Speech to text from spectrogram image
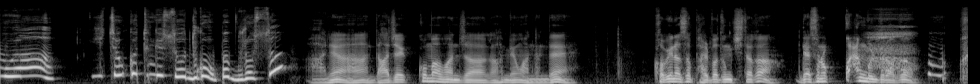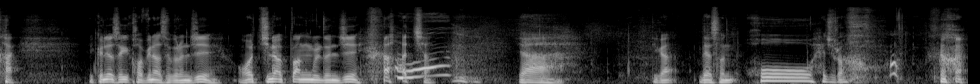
뭐야? 이 자국 같은 게 있어. 누가 오빠 물었어? 아니야 낮에 꼬마 환자가 한 명 왔는데 겁이 나서 발버둥 치다가 내 손을 꽉 물더라고. 그 녀석이 겁이 나서 그런지 어찌나 꽉 물든지. 참. 야, 네가 내 손 호 해주라.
